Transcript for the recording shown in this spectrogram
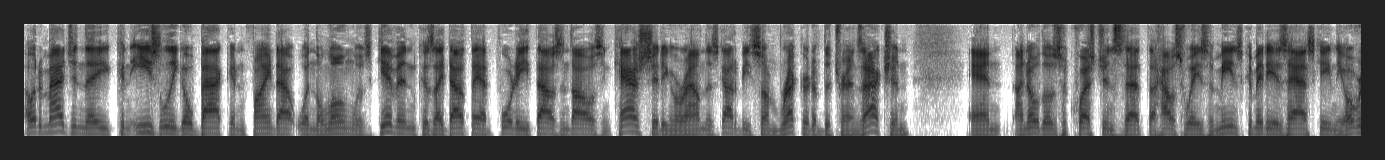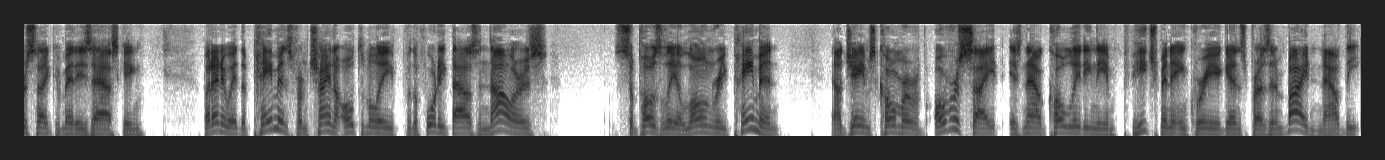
I would imagine they can easily go back and find out when the loan was given because I doubt they had $40,000 in cash sitting around. There's got to be some record of the transaction. And I know those are questions that the House Ways and Means Committee is asking, the Oversight Committee is asking. But anyway, the payments from China ultimately for the $40,000, supposedly a loan repayment. Now, James Comer of Oversight is now co leading the impeachment inquiry against President Biden. Now, the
